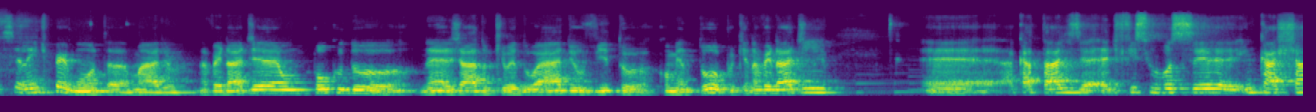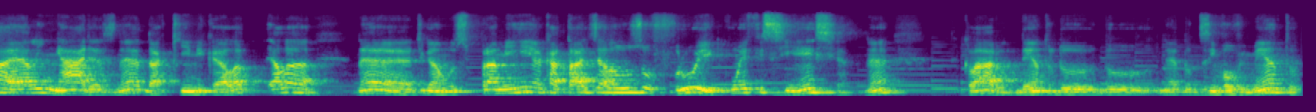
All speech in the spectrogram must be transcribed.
Excelente pergunta, Mário. Na verdade, é um pouco do, né, já do que o Eduardo e o Vitor comentou, porque na verdade é, a catálise é difícil você encaixar ela em áreas, né, da química. Ela, ela né, digamos, para mim a catálise ela usufrui com eficiência, né, claro, dentro do, do, né, do desenvolvimento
